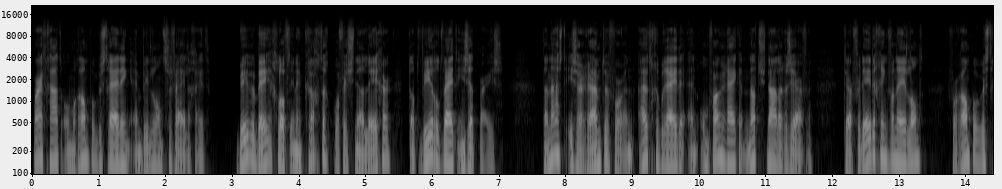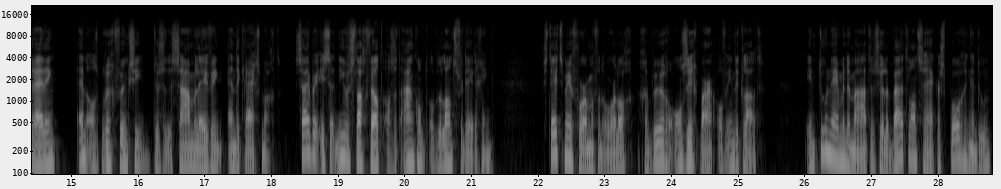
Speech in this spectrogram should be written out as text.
waar het gaat om rampenbestrijding en binnenlandse veiligheid. BBB gelooft in een krachtig professioneel leger dat wereldwijd inzetbaar is. Daarnaast is er ruimte voor een uitgebreide en omvangrijke nationale reserve ter verdediging van Nederland, voor rampenbestrijding en als brugfunctie tussen de samenleving en de krijgsmacht. Cyber is het nieuwe slagveld als het aankomt op de landsverdediging. Steeds meer vormen van oorlog gebeuren onzichtbaar of in de cloud. In toenemende mate zullen buitenlandse hackers pogingen doen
